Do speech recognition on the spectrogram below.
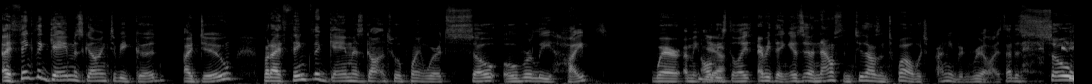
I think the game is going to be good. I do, but I think the game has gotten to a point where it's so overly hyped. Where I mean, all Yeah. these delays, everything. It was announced in 2012, which I didn't even realize. That is so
